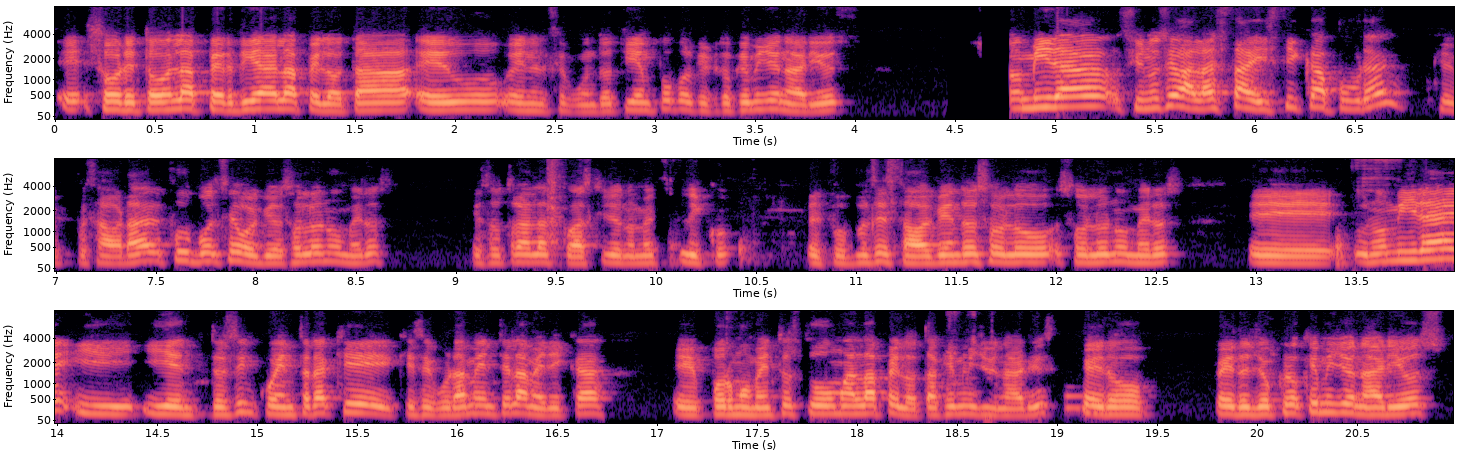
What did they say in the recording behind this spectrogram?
eh, sobre todo en la pérdida de la pelota Edu en el segundo tiempo, porque creo que Millonarios, uno mira, si uno se va a la estadística pura, que pues ahora el fútbol se volvió solo números, es otra de las cosas que yo no me explico, el fútbol se está volviendo solo, solo números, uno mira y, y, entonces encuentra que, que seguramente la América eh, por momentos tuvo más la pelota que Millonarios, pero, pero yo creo que Millonarios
